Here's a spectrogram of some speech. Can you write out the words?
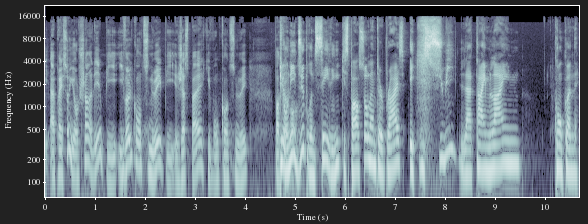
sais, après ça, ils ont le champ libre, puis ils veulent continuer, puis j'espère qu'ils vont continuer. Puis on est dû pour une série qui se passe sur l'Enterprise et qui suit la timeline qu'on connaît.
